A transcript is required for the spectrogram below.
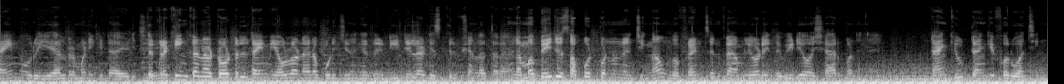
டைம் ஒரு ஏழரை மணிக்கிட்ட ஆகிடுச்சு இந்த ட்ரெக்கிங்க்கான டோட்டல் டைம் எவ்வளோ நேரம் பிடிச்சதுங்கிறது டீட்டெயிலாக டிஸ்கிரிப்ஷனில் தரேன். நம்ம பேஜை சப்போர்ட் பண்ணணும்னு நினச்சிங்கன்னா உங்கள் ஃப்ரெண்ட்ஸ் அண்ட் ஃபேமிலியோட இந்த வீடியோவை ஷேர் பண்ணுங்கள் தேங்க்யூ தேங்க்யூ ஃபார் வாட்சிங்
